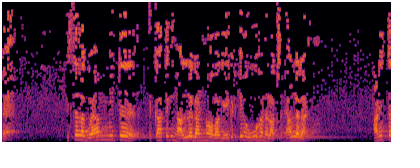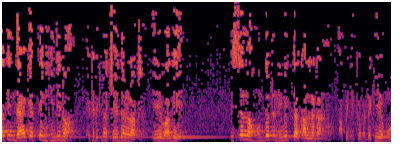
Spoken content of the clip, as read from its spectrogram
බෑ. ඉස්සෙල්ලා ගොයම් මිට එක අතකින් අල්ල ගන්නවා වගේ ඒකට කියන ඌහන ලක්ෂණය අල්ල ගන්නවා. අනිත් අතින් දෑකැත්තෙන් හිඳිනවා. ඒකට කියනවා ඡේදන ලක්ෂණ. ඒ වගේ ඉස්සෙල්ලා හොඳට නිමිත්තක් අල්ල ගන්නවා. අපි නිකමට කියමු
